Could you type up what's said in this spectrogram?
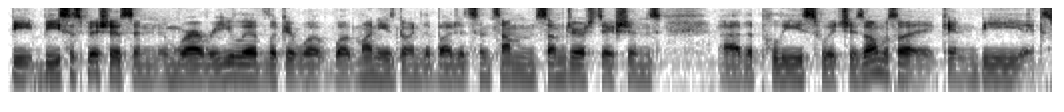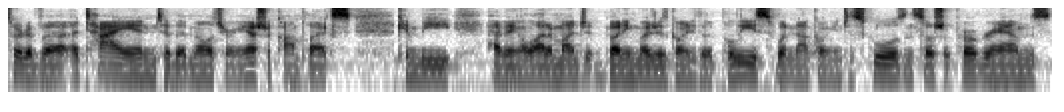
be be suspicious and, and wherever you live, look at what, what money is going to the budgets. In some some jurisdictions, uh, the police, which is almost a, can be sort of a, a tie-in to the military industrial complex, can be having a lot of budget, budding budgets going to the police when not going into schools and social programs.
